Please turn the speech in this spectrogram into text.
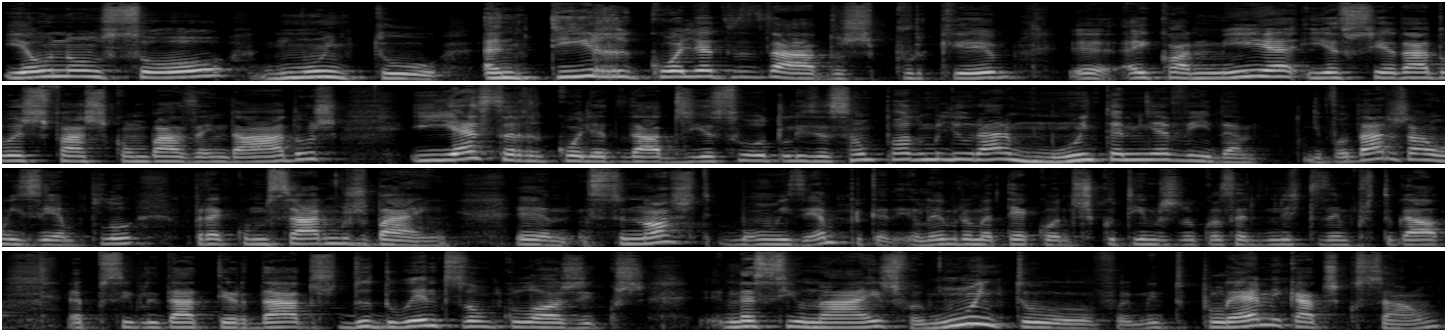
Eu não sou muito anti-recolha de dados, porque eh, a economia e a sociedade hoje faz com base em dados e essa recolha de dados e a sua utilização pode melhorar muito a minha vida. E vou dar já um exemplo para começarmos bem. Eh, se nós, um exemplo, porque eu lembro-me até quando discutimos no Conselho de Ministros em Portugal a possibilidade de ter dados de doentes oncológicos nacionais, foi muito, foi muito polémica a discussão,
